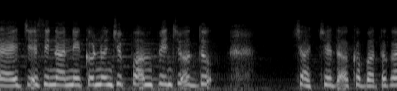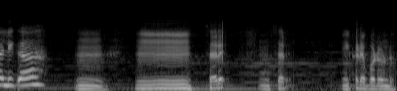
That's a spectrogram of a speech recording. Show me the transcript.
దయచేసి నన్ను ఇక్కడి నుంచి పంపించొద్దు. చచ్చేదాకా బతకాలిగా. సరే సరే. ఇక్కడే పడి ఉండు.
